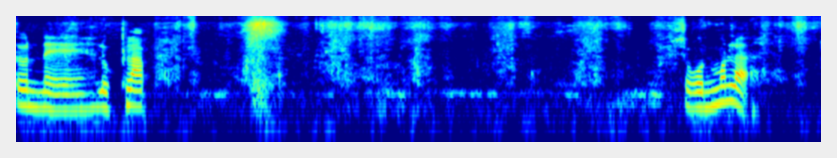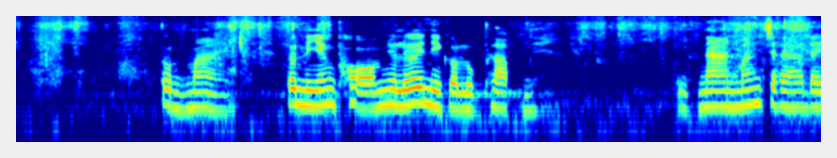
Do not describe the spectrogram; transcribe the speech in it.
ต้นเอลูกพลับโซนหมดละต้นไม้ ต้นนี้ยังผอมอยู่เลยนี่ก็ลูกพลับนี่อีกนานมั้งจะได้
